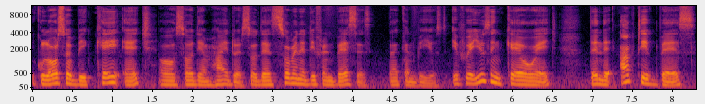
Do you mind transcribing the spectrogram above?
It could also be KH or sodium hydride. So there's so many different bases that can be used. If we're using KOH, then the active base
